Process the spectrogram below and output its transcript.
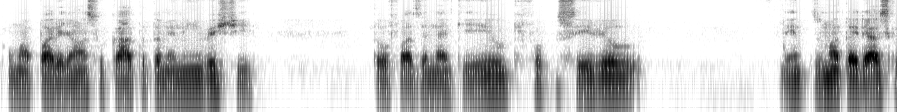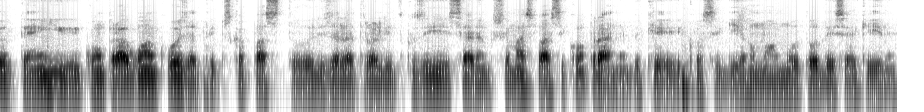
Como aparelho é uma sucata, também não investi. Estou fazendo aqui o que for possível dentro dos materiais que eu tenho e comprar alguma coisa, tipo os capacitores eletrolíticos e cerâmicos. É mais fácil de comprar, né? Do que conseguir arrumar um motor desse aqui, né?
